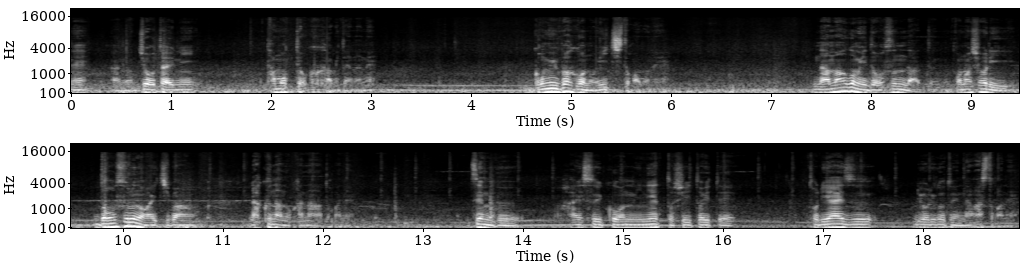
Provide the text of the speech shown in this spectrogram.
ね、あの状態に保っておくかみたいなね。ゴミ箱の位置とかもね生ゴミどうすんだってこの処理どうするのが一番楽なのかなとかね。全部排水口にネット敷いといてとりあえず料理ごとに流すとかね。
